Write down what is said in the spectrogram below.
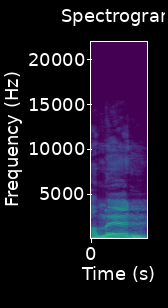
Amen.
